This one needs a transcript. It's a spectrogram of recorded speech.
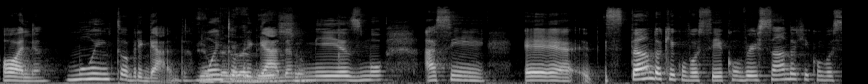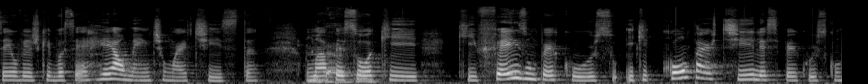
olha, muito obrigada, Eu muito obrigada mesmo. Assim, é, estando aqui com você, conversando aqui com você, eu vejo que você é realmente um artista, uma Obrigado. pessoa que, que fez um percurso e que compartilha esse percurso com,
